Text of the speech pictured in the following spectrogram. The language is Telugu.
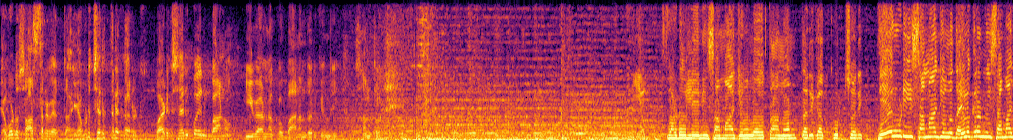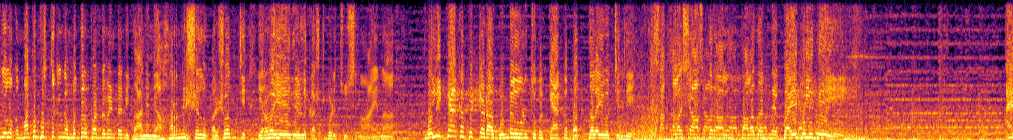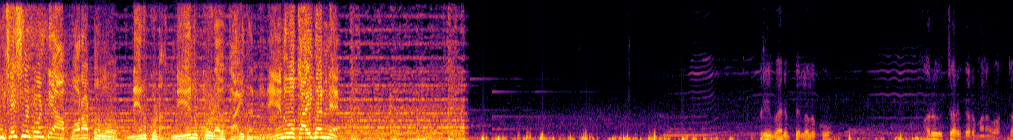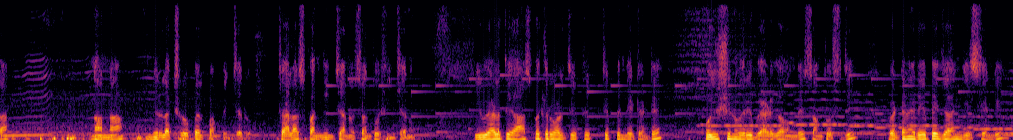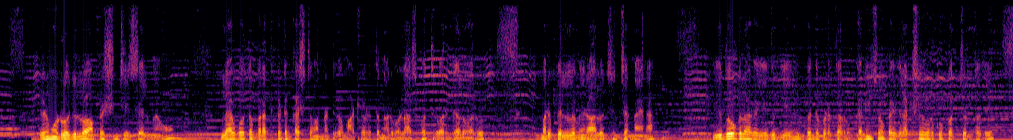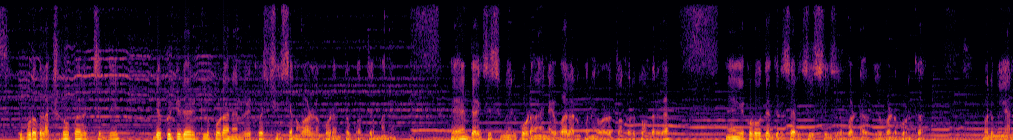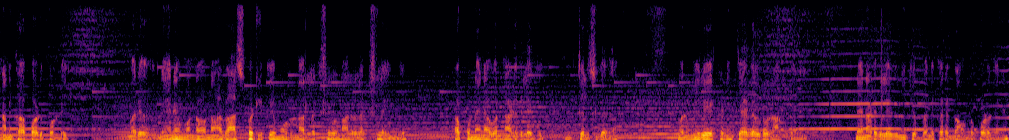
ఎవడు శాస్త్రవేత్త ఎవడు చరిత్రకారుడు? వాడికి సరిపోయిన బాణం. ఈవేళ నాకు బాణం దొరికింది. సంతోషం. ఎవ్వడు లేని సమాజంలో తాను ఒంటరిగా కూర్చొని దేవుడు ఈ సమాజంలో దైవగ్రంథం ఈ సమాజంలో ఒక మత పుస్తకంగా ముద్రపడ్డం ఏంటని దానిని అహర్నిశలు పరిశోధించి ఇరవై ఐదేళ్ళు కష్టపడి చూసిన ఆయన పొలి కేక పెట్టాడు. ఆ గుండెల నుంచి ఒక కేక బద్దలై వచ్చింది. సకల శాస్త్రాలను తలదన్నే బైబిల్ ఇది. ఆయన చేసినటువంటి ఆ పోరాటంలో నేను కూడా నేను కూడా ఒక ఆయుధాన్ని నేను ఒక ఆయుధాన్నే. ప్రియమైన పిల్లలకు మరో విచారకరమైన వార్త. నాన్న మీరు లక్ష రూపాయలు పంపించారు. చాలా స్పందించాను సంతోషించాను. ఈవేళ ఆసుపత్రి వాళ్ళు చెప్పి చెప్పింది ఏంటంటే పొజిషన్ వెరీ బ్యాడ్గా ఉంది సంతోష్ది. వెంటనే రేపే జాయిన్ చేసేయండి. రెండు మూడు రోజుల్లో ఆపరేషన్ చేసేయాలి మేము. లేకపోతే బ్రతకటం కష్టం అన్నట్టుగా మాట్లాడుతున్నారు వాళ్ళ ఆసుపత్రి వర్గాల వారు. మరి పిల్లలు మీరు ఆలోచించండి ఆయన ఏదో ఒకలాగా ఏదో ఏమి ఇబ్బంది పడతారు? కనీసం ఒక ఐదు లక్షల వరకు ఖర్చు ఉంటుంది. ఇప్పుడు ఒక లక్ష రూపాయలు వచ్చింది. డిప్యూటీ డైరెక్టర్లు కూడా నేను రిక్వెస్ట్ చేశాను. వాళ్ళని కూడా ఎంతో కొంత ఇమ్మని దయచేసి మీరు కూడా ఆయన ఇవ్వాలనుకునేవాడు తొందర తొందరగా ఎక్కడో దగ్గర సరి చేసి ఇవ్వండి ఇవ్వండి కొడుక. మరి మీ అన్నని కాపాడుకోండి. మరి నేనే మొన్న నాకు హాస్పిటల్కి మూడున్నర లక్షలు నాలుగు లక్షలు అయింది. అప్పుడు నేను ఎవరిని అడగలేదు మీకు తెలుసు కదా. మరి మీరే ఎక్కడి నుంచి తేగలరు నాకు నేను అడగలేదు మీకు ఇబ్బందికరంగా ఉండకూడదని.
